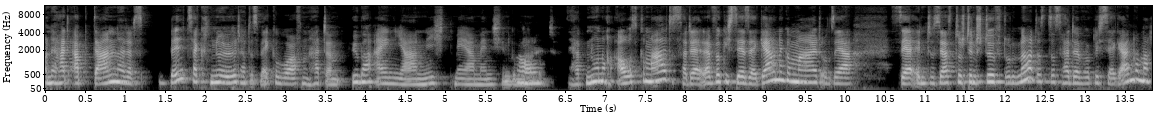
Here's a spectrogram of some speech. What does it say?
Und er hat ab dann, hat er das Bild zerknüllt, hat es weggeworfen, hat dann über ein Jahr nicht mehr Männchen gemalt. Oh. Er hat nur noch ausgemalt. Das hat er, er hat wirklich sehr, sehr gerne gemalt und sehr, sehr enthusiastisch den Stift und ne, das, das hat er wirklich sehr gern gemacht.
